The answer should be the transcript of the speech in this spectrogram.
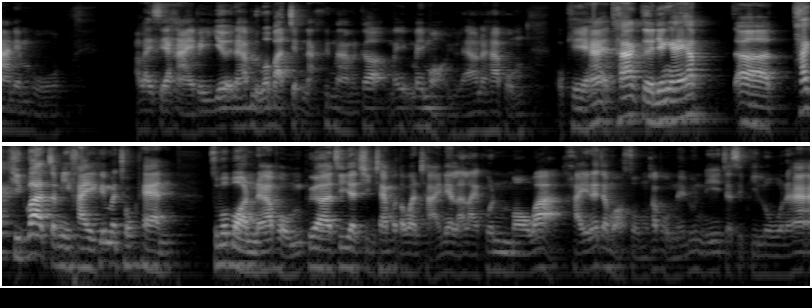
มาเนี่ยโอ้โหอะไรเสียหายไปเยอะนะครับ หรือว่าบาดเจ็บหนักขึ้นมามันก็ไม่ไม่เหมาะอยู่แล้วนะครับผม โอเคฮะ ถ้าเกิดยังไงครับถ้าคิดว่าจะมีใครขึ้นมาชกแทนซูเปอร์บอลนะครับผมเพื่อที่จะชิงแชมป์ตะวันฉายเนี่ยหลายๆคนมองว่าใครน่าจะเหมาะสมครับผมในรุ่นนี้จะ10กิโลนะฮะ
